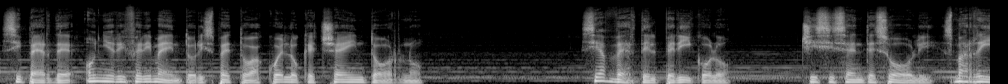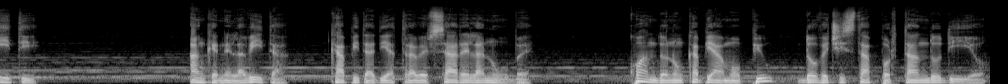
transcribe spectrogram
Si perde ogni riferimento rispetto a quello che c'è intorno. Si avverte il pericolo, ci si sente soli, smarriti anche nella vita capita di attraversare la nube, quando non capiamo più dove ci sta portando Dio.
